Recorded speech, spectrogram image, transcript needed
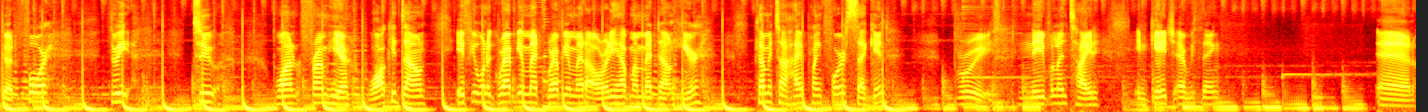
Good, four, three, two, one. From here, walk it down. If you want to grab your mat, grab your mat. I already have my mat down here. Come into a high plank for a second. Breathe, navel in tight, engage everything and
